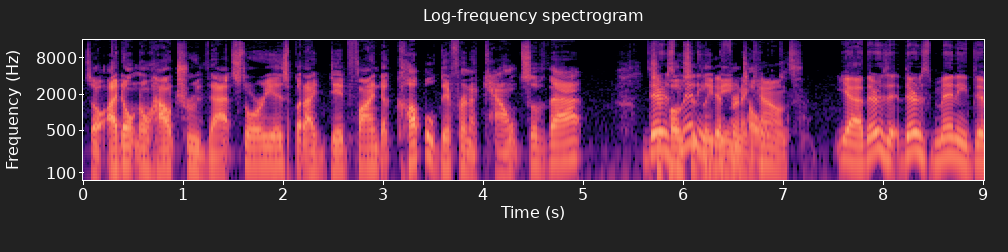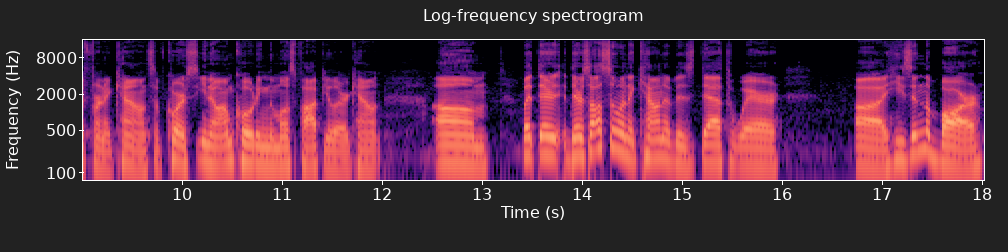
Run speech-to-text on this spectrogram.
So I don't know how true that story is, but I did find a couple different accounts of that. there's supposedly many being different accounts yeah there's there's many different accounts. Of course you know i'm quoting the most popular account. Um but there there's also an account of his death where uh he's in the bar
